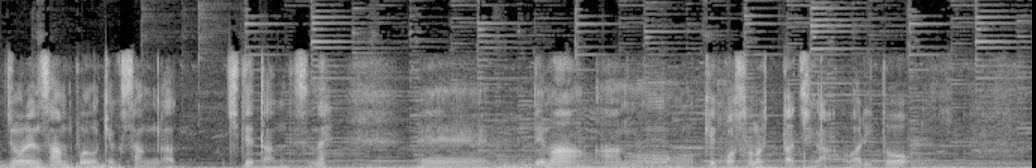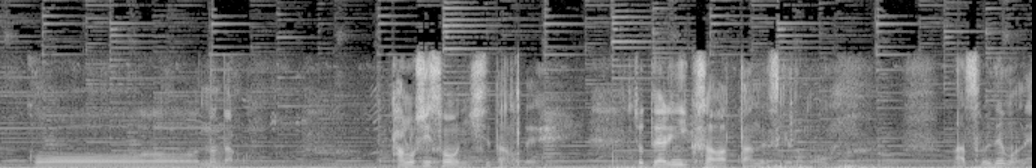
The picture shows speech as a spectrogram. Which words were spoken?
常連さんっぽいお客さんが来てたんですよね、えー、でまあ、あのー、結構その人たちが割とこうなんだろう楽しそうにしてたのでちょっとやりにくさはあったんですけども。まあそれでもね、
